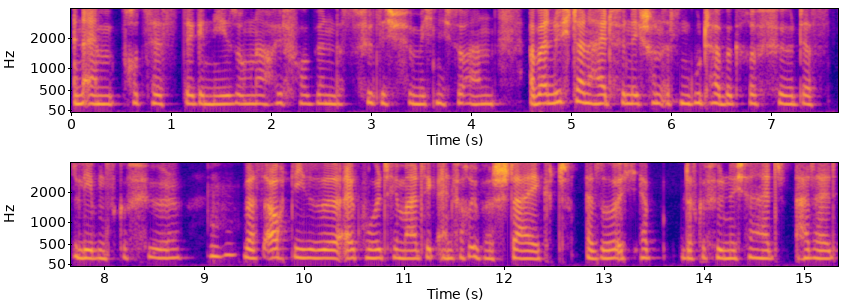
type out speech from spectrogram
in einem Prozess der Genesung nach wie vor bin. Das fühlt sich für mich nicht so an. Aber Nüchternheit, finde ich schon, ist ein guter Begriff für das Lebensgefühl, mhm. was auch diese Alkoholthematik einfach übersteigt. Also ich habe das Gefühl, Nüchternheit hat halt,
